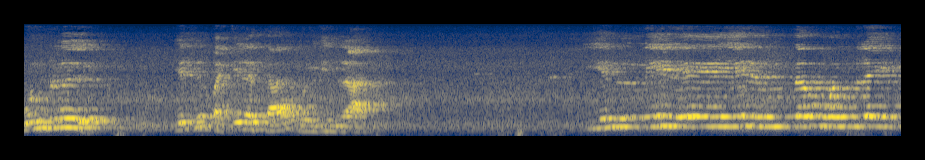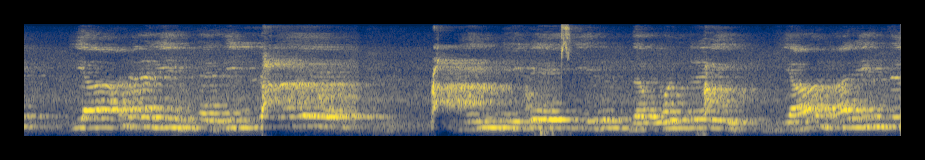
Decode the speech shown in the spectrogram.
ஒன்று என்று பட்டினத்தார் கொள்கின்றார் என்னிலே இருந்த ஒன்றை யார் அறிந்ததில்லை? உள்ளே இருந்த ஒன்றை யான் அறிந்து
